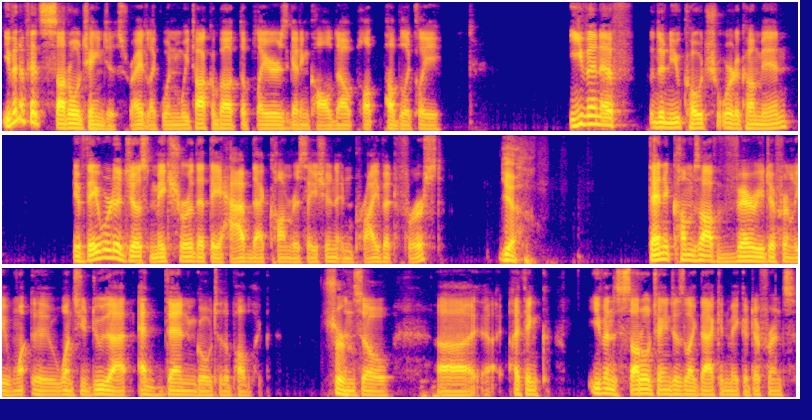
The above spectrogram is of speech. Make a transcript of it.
even if it's subtle changes, right? Like when we talk about the players getting called out pu- publicly, even if the new coach were to come in, if they were to just make sure that they have that conversation in private first, yeah, then it comes off very differently uh, once you do that and then go to the public. Sure. And so uh, I think even subtle changes like that can make a difference.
